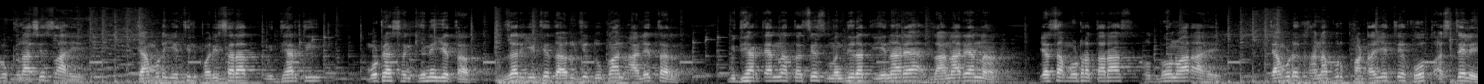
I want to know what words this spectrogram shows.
व क्लासेस आहेत. त्यामुळे येथील परिसरात विद्यार्थी मोठ्या संख्येने येतात. जर येथे दारूचे दुकान आले तर विद्यार्थ्यांना तसेच मंदिरात येणाऱ्या जाणाऱ्यांना याचा मोठा त्रास उद्भवणार आहे. त्यामुळे खानापूर फाटा येथे होत असलेले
